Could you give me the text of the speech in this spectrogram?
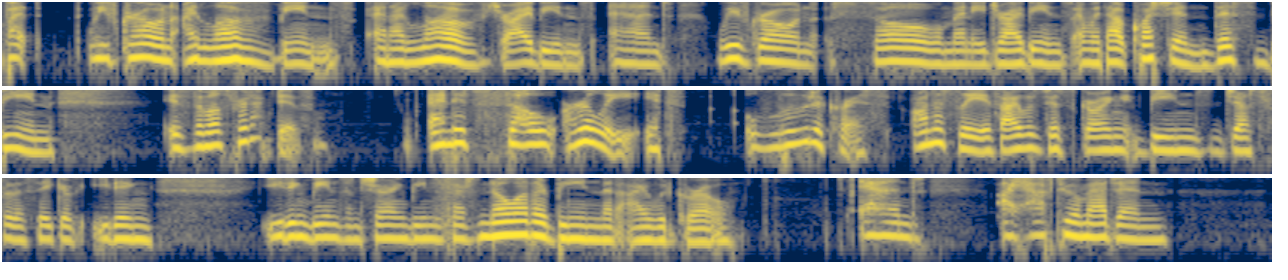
but we've grown i love beans and i love dry beans and we've grown so many dry beans and without question this bean is the most productive. And it's so early it's ludicrous. Honestly if i was just growing beans just for the sake of eating eating beans and sharing beans there's no other bean that i would grow. And i have to imagine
